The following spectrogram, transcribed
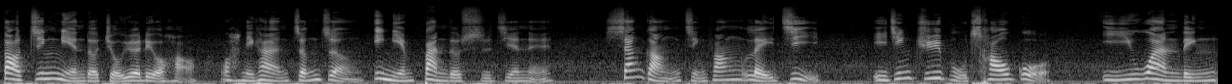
到今年的九月六号，哇，你看整整一年半的时间呢，香港警方累计已经拘捕超过一万零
